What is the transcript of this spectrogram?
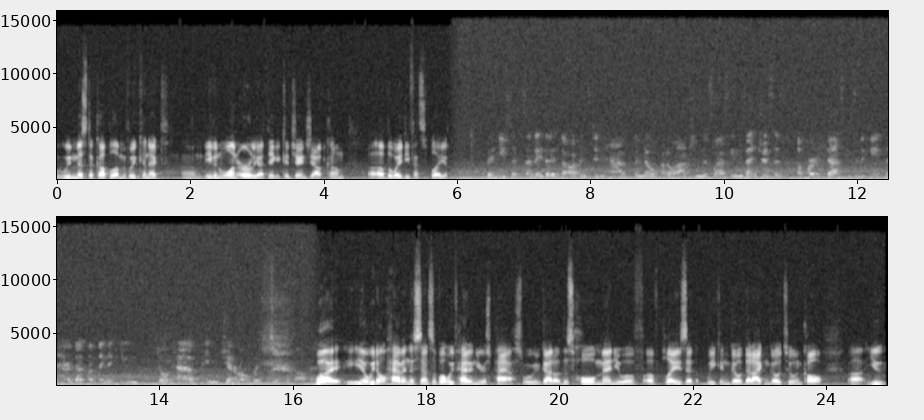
we missed a couple of them. If we connect um, even one early, I think it could change the outcome uh, of the way defenses play you. Ben, you said Sunday that the offense didn't a no huddle option this last game. Is that just a, a part of that specific game plan, or is that something that you don't have in general with, this offense? Well, you know, we don't have it in the sense of what we've had in years past, where we've got a, this whole menu of, of plays that we can go that I can go to and call. Uh, you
